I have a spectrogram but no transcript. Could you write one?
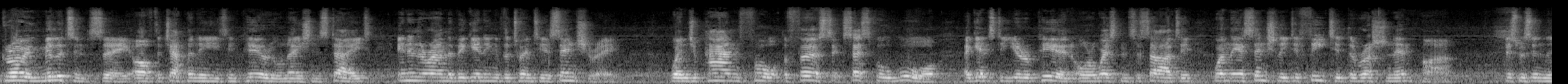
growing militancy of the Japanese imperial nation state in and around the beginning of the 20th century, when Japan fought the first successful war against a European or a Western society when they essentially defeated the Russian Empire. This was in the,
